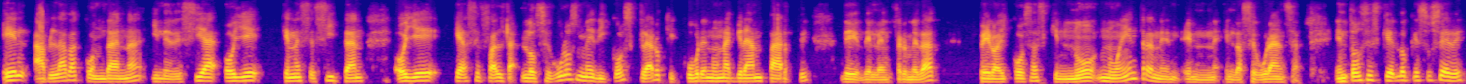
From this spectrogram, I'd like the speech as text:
Él hablaba con Dana y le decía, oye, ¿qué necesitan? Oye, ¿qué hace falta? Los seguros médicos, claro que cubren una gran parte de, la enfermedad, pero hay cosas que no, no entran en, en, la aseguranza. Entonces, ¿qué es lo que sucede?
